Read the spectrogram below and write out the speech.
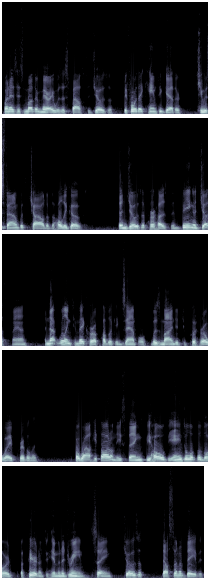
When as his mother Mary was espoused to Joseph, before they came together, she was found with child of the Holy Ghost. Then Joseph, her husband, being a just man, and not willing to make her a public example, was minded to put her away privily. But while he thought on these things, behold, the angel of the Lord appeared unto him in a dream, saying, Joseph, thou son of David,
